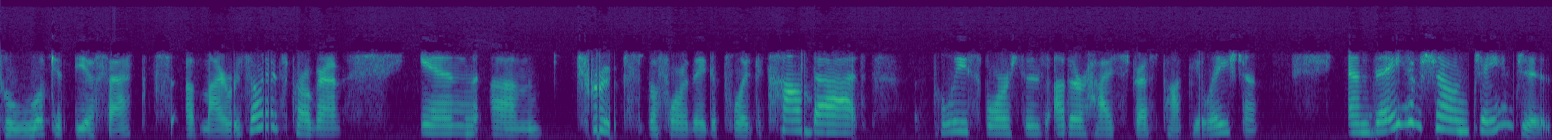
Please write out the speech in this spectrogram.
to look at the effects of my resilience program in um, troops before they deployed to combat, police forces, other high stress populations. And they have shown changes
